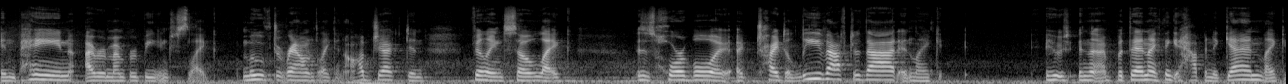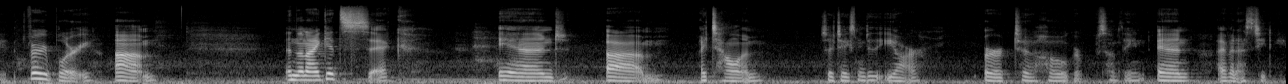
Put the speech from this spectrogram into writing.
in pain. I remember being just like moved around like an object and feeling so like this is horrible. I, I tried to leave after that, and like it was, and then, but then I think it happened again. Like it's very blurry. Um, and then I get sick, and um, I tell him. So he takes me to the ER, or to Hoag or something, and I have an STD.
